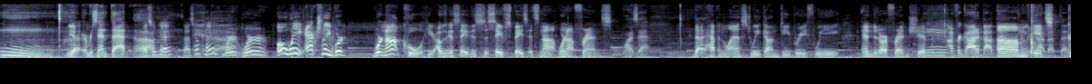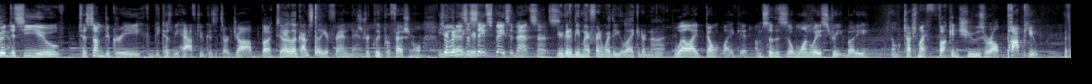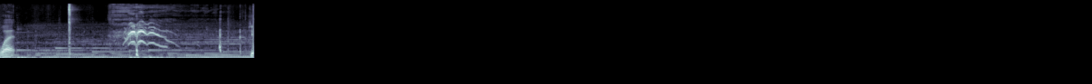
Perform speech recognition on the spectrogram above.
Mm, Yeah. I resent that. That's Um, okay. That's okay. uh, we're we're. Oh wait, actually we're we're not cool here. I was gonna say this is a safe space. It's not. We're not friends. Why is that? That happened last week on debrief. We ended our friendship. Mm, I forgot about that. Um, forgot it's about that, good yeah. to see you to some degree because we have to because it's our job. But Hey, um, look, I'm still your friend, man. strictly professional. You're so gonna- it is a safe space in that sense. You're gonna be my friend whether you like it or not. Well, I don't like it. Um, so this is a one-way street, buddy. Don't touch my fucking shoes or I'll pop you. With what?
